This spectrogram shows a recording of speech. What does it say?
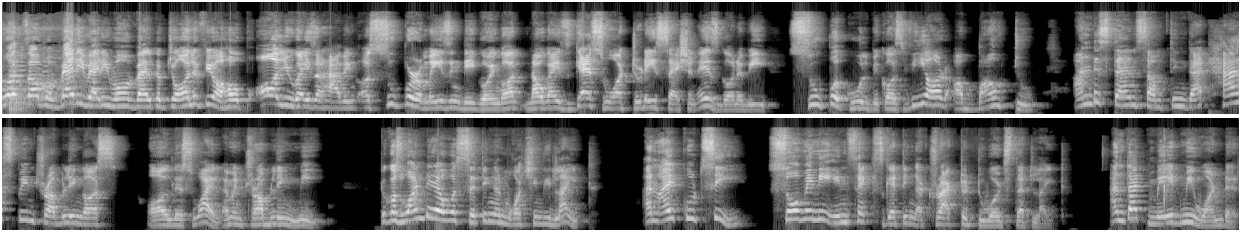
what's up? A very, very warm welcome to all of you. I hope all you guys are having a super amazing day going on. Now, guys, guess what? Today's session is gonna be super cool because we are about to understand something that has been troubling us all this while. I mean, troubling me. Because one day I was sitting and watching the light and I could see so many insects getting attracted towards that light. And that made me wonder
